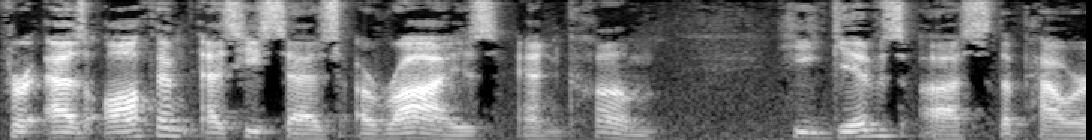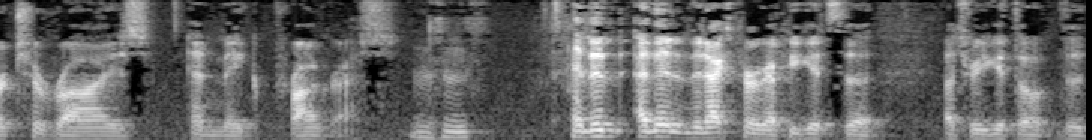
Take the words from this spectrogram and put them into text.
For as often as he says, Arise and come, he gives us the power to rise and make progress. Mm-hmm. And then, and then in the next paragraph, he gets the that's where you get the, the,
